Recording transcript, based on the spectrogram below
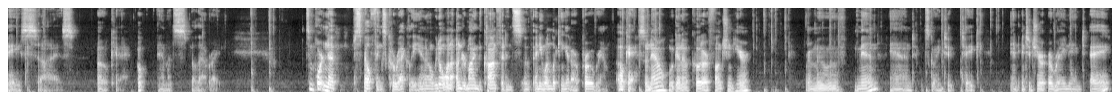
A size. Okay. Oh, and let's spell that right. It's important to spell things correctly. You know, we don't want to undermine the confidence of anyone looking at our program. Okay, so now we're going to code our function here. Remove min, and it's going to take an integer array named a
